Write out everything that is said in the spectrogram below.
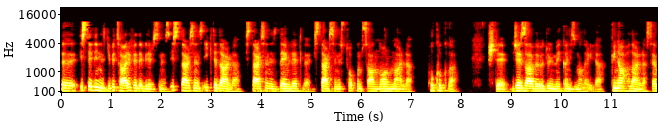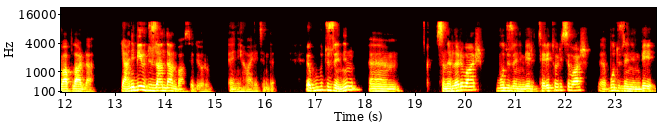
e, istediğiniz gibi tarif edebilirsiniz. İsterseniz iktidarla, isterseniz devletle, isterseniz toplumsal normlarla, hukukla, işte ceza ve ödül mekanizmalarıyla, günahlarla, sevaplarla, yani bir düzenden bahsediyorum en nihayetinde. Ve bu düzenin e, sınırları var, bu düzenin bir teritorisi var, e, bu düzenin bir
